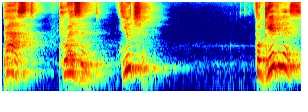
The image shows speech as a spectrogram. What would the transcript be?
past, present, future forgiveness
